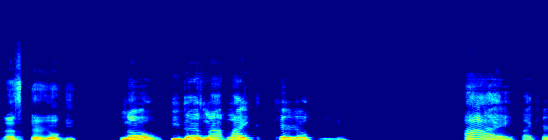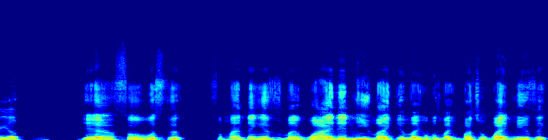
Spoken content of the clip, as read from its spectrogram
That's karaoke. No, he does not like karaoke. I like karaoke. Yeah. So what's the? So my thing is like, why didn't he like it? Like it was like a bunch of white music.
